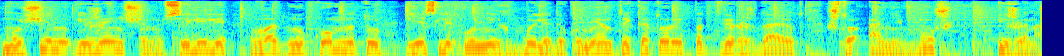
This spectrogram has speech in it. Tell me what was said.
Мужчину и женщину селили в одну комнату, если у них были документы, которые подтверждают, что они муж и жена.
